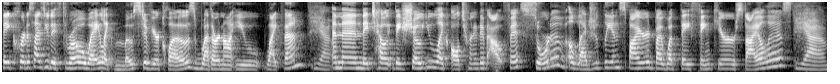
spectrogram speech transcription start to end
they criticize you. They throw away like most of your clothes, whether or not you like them. Yeah. And then they tell they show you like alternative outfits, sort of allegedly inspired by what they think your style is. yeah.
